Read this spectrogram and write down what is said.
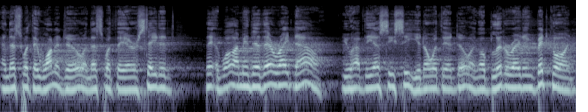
and that's what they want to do, and that's what they are stated. They, well, I mean, they're there right now. You have the SEC, you know what they're doing, obliterating Bitcoin.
